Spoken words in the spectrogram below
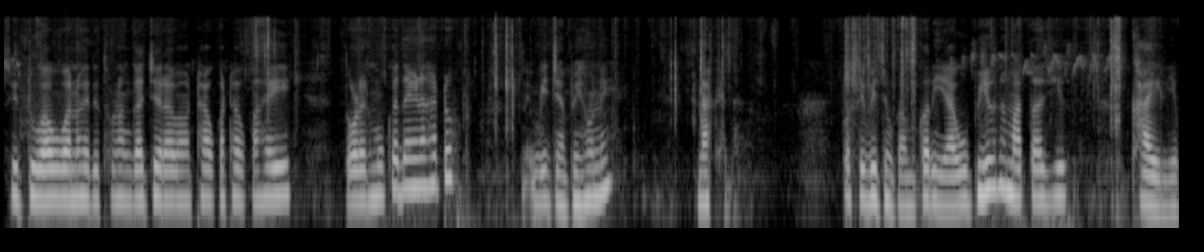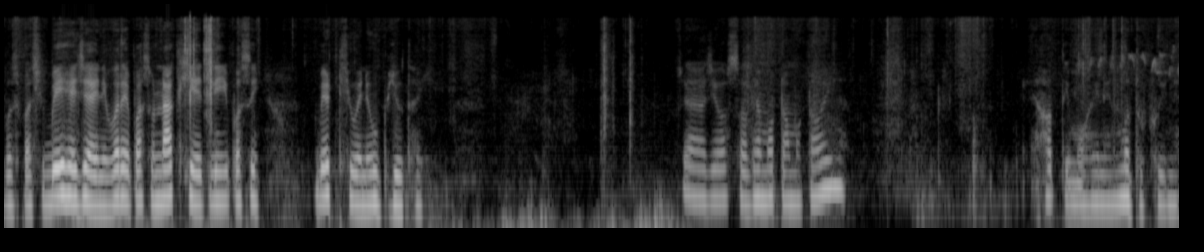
સીધું આવવાનું હોય તો થોડા ગાજર આવવા ઠાવકા ઠાવકા હે તોડેને મૂકી દે દઈણા હાટું. ને બીજા ભેહું નહીં નાખી દે. પછી બીજું કામ કરીએ. આ ઊભી ને માતાજી ખાઈ લઈએ પછી પાછી બેહે જાય ને વરે પાછું નાખીએ એટલે એ પછી બેઠી હોય ને ઊભી થાય ચા જે અસલ હે મોટા મોટા હોય ને. હતી મોહીને મધુ મધુફુઈને.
